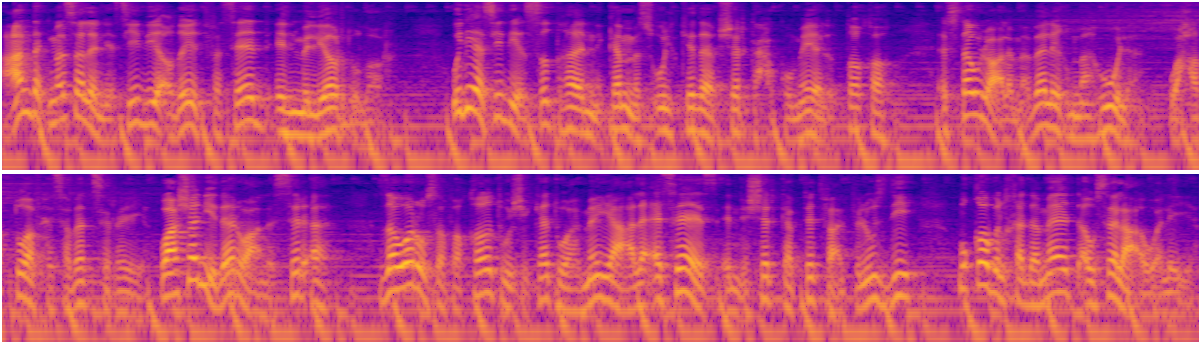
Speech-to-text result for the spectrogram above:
عندك مثلا يا سيدي قضية فساد المليار دولار ودي يا سيدي قصتها إن كان مسؤول كده في شركة حكومية للطاقة استولوا على مبالغ مهولة وحطوها في حسابات سرية وعشان يداروا على السرقة زوروا صفقات وشيكات وهمية على أساس إن الشركة بتدفع الفلوس دي مقابل خدمات أو سلع أولية.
